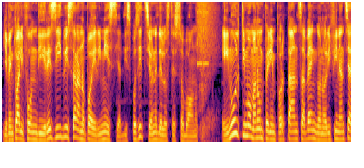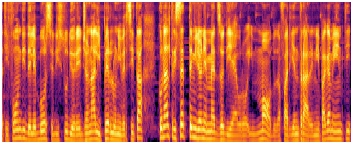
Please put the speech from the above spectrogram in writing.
gli eventuali fondi residui saranno poi rimessi a disposizione dello stesso bonus. E in ultimo, ma non per importanza, vengono rifinanziati i fondi delle borse di studio regionali per l'università con altri 7 milioni e mezzo di euro, in modo da far rientrare nei pagamenti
